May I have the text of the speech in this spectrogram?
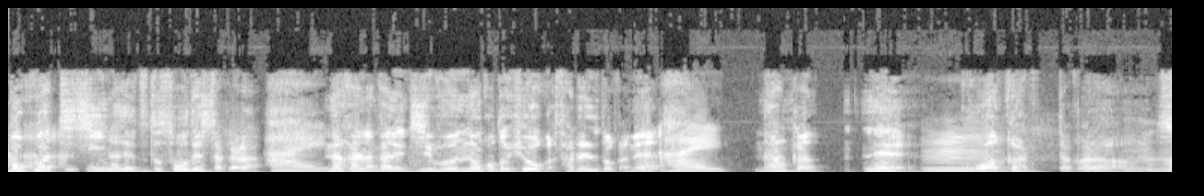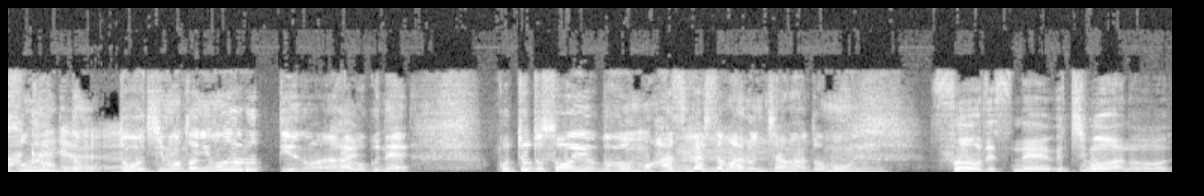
僕は父になってずっとそうでしたから、はい。なかなかね自分のことを評価されるとかね、はい。なんかねうん。怖かったから、うん。そういう意味でもどう地元に戻るっていうのはなんか僕ね、こうちょっとそういう部分も恥ずかしさもあるんちゃうかなと思うんよ。そうですね。うちもあの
